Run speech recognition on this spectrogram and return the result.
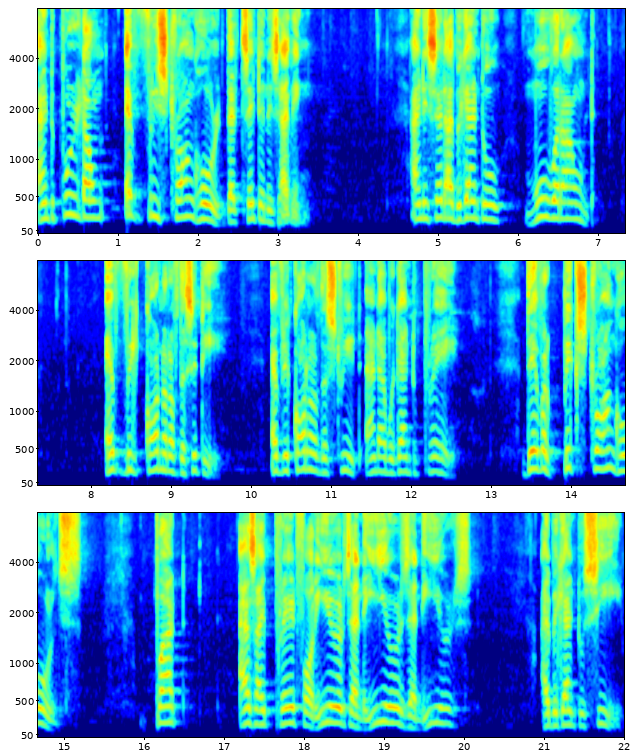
and to pull down every stronghold that Satan is having. And he said, I began to move around every corner of the city, every corner of the street, and I began to pray. They were big strongholds. But as I prayed for years and years and years, I began to see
